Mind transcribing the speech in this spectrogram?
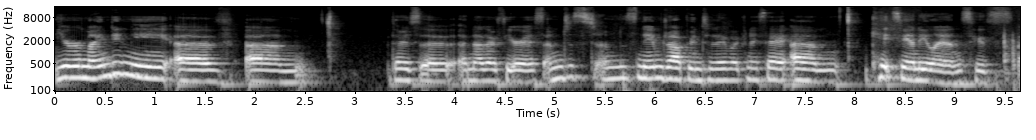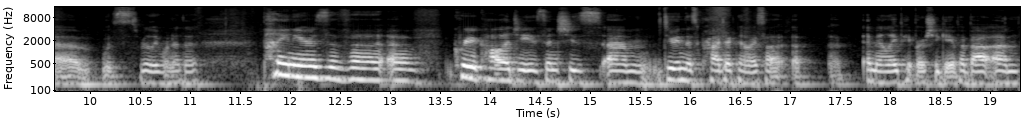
you're reminding me of um, there's a another theorist. I'm just I'm just name dropping today. What can I say? Um, Cate Sandilands, who's uh, was really one of the pioneers of uh, of queer ecologies, and she's um, doing this project now. I saw a, a MLA paper she gave about um,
